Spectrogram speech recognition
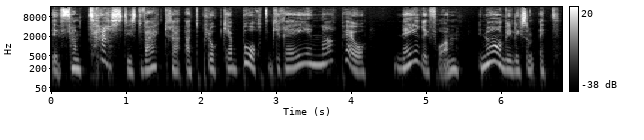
eh, fantastiskt vackra att plocka bort grenar på nerifrån. Nu har vi liksom ett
